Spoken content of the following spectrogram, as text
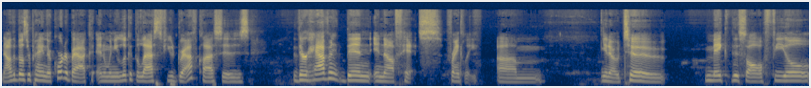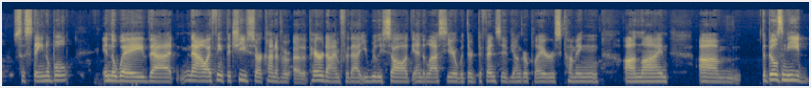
Now the Bills are paying their quarterback, and when you look at the last few draft classes, there haven't been enough hits, frankly. Um, you know, to make this all feel sustainable in the way that now I think the Chiefs are kind of a, a, paradigm for that. You really saw at the end of last year with their defensive younger players coming online. Um, the Bills need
